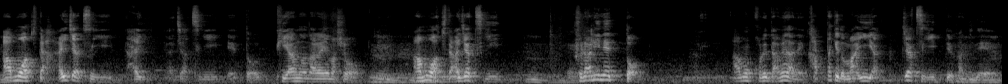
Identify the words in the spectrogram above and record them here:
あもう飽きた。はいじゃあ次。はいじゃあ次、えっと、ピアノ習いましょう、うんあもう飽きた。あじゃあ次。うんクラリネット。あもうこれダメだね。買ったけどまあいいや。じゃあ次っていう感じで、うん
